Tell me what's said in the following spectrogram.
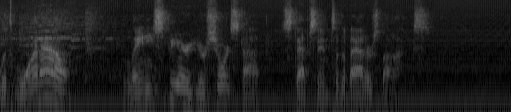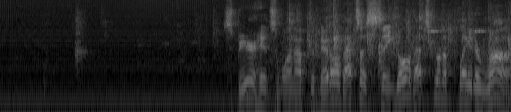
with one out. Laney Spear, your shortstop, steps into the batter's box. Spear hits one up the middle. That's a single. That's going to play to run.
